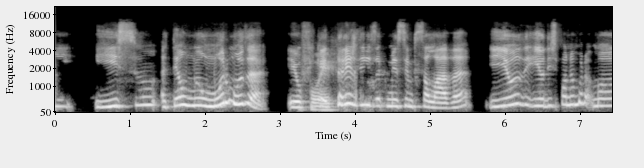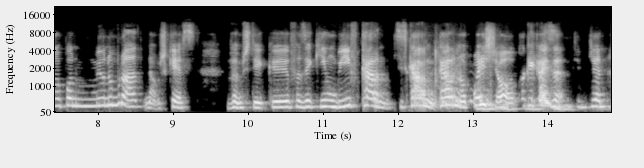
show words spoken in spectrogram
E, e, isso, até o meu humor muda. Eu fiquei três dias a comer sempre salada e eu, eu disse para o, namora, para o meu namorado: não, esquece, vamos ter que fazer aqui um bife, carne, preciso carne, carne, ou peixe, ou qualquer coisa, tipo de género.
